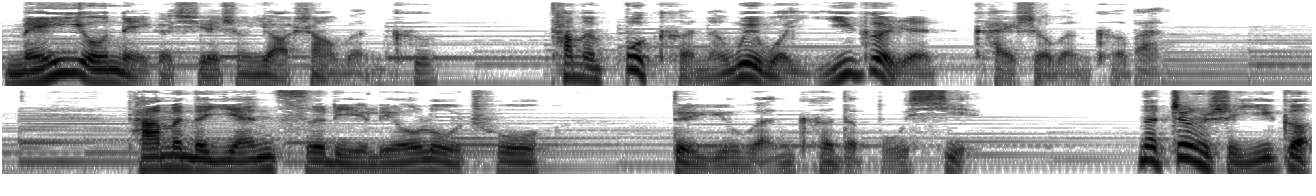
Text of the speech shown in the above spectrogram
没有哪个学生要上文科，他们不可能为我一个人开设文科班。他们的言辞里流露出对于文科的不屑，那正是一个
